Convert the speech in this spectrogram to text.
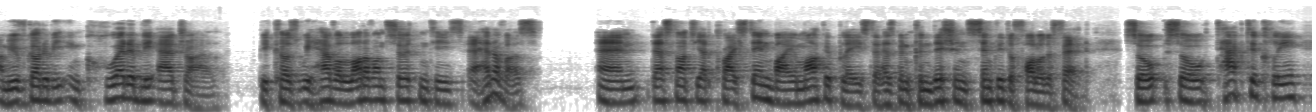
Um, you've got to be incredibly agile because we have a lot of uncertainties ahead of us. And that's not yet priced in by a marketplace that has been conditioned simply to follow the Fed. So, so tactically,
